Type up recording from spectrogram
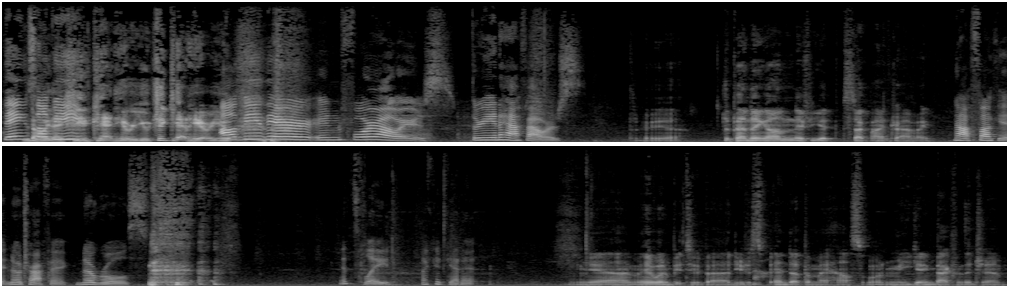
Thanks. No, I'll be. She can't hear you. She can't hear you. I'll be there in four hours. Three and a half hours. Yeah. Depending on if you get stuck behind traffic. Nah, fuck it. No traffic. No rules. it's late. I could get it. Yeah, it wouldn't be too bad. You just end up in my house when me getting back from the gym.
